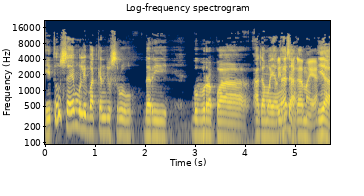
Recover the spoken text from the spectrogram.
itu saya melibatkan justru dari beberapa agama yang Lintas ada. agama ya. Iya.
